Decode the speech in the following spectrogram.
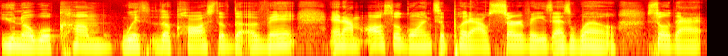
you know will come with the cost of the event and I'm also going to put out surveys as well so that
